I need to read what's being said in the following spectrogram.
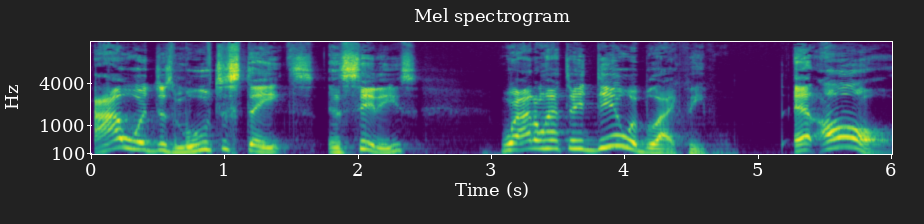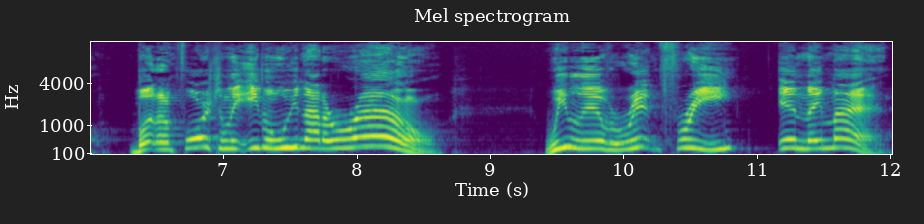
I would just move to states and cities where I don't have to deal with black people at all. But unfortunately, even we not around, we live rent free in their mind.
